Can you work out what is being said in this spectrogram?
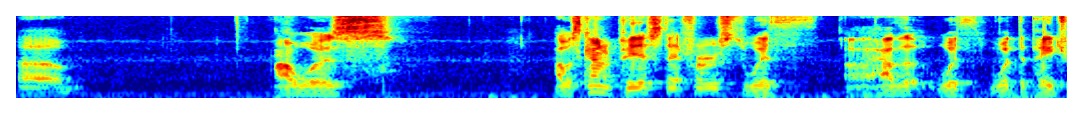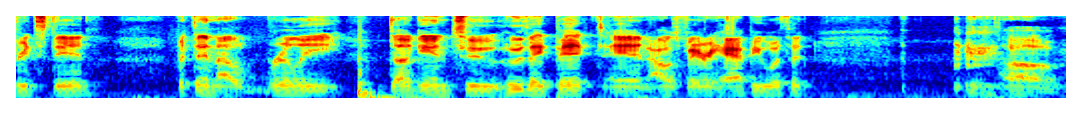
Um, I was, I was kind of pissed at first with uh, how the with what the Patriots did, but then I really dug into who they picked, and I was very happy with it. um,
